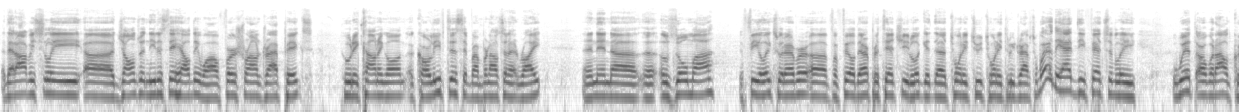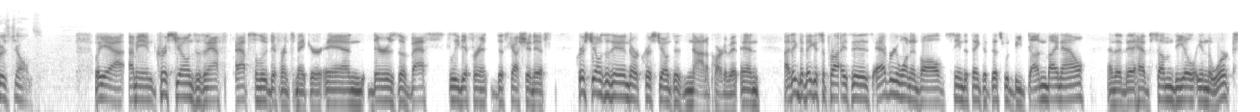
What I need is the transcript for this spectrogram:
that obviously uh, Jones would need to stay healthy while first round draft picks, who they counting on, uh, if I'm pronouncing that right, and then uh, uh, Uzomah Felix, whatever, uh, fulfill their potential. You look at the 22 23 drafts. Where are they at defensively with or without Chris Jones? Well, yeah. I mean, Chris Jones is an af- absolute difference maker, and there's a vastly different discussion if Chris Jones is in or Chris Jones is not a part of it. And I think the biggest surprise is everyone involved seemed to think that this would be done by now and that they have some deal in the works.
